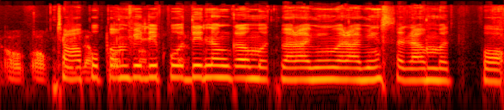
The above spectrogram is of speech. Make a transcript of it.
O- okay Tsaka lang po pambili po din ng gamot. Maraming maraming salamat po.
